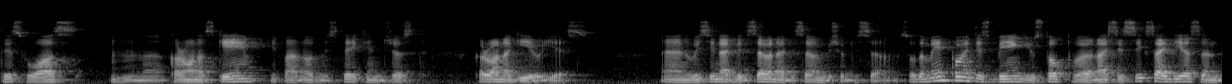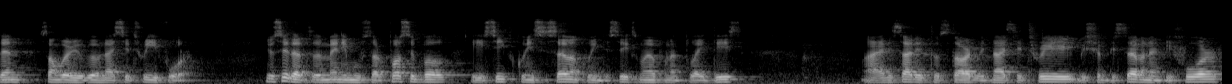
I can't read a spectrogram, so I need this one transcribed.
This was mm, Caruana's game, if I'm not mistaken, just Caruana Giri, yes and we see knight b7, knight d7, bishop d7. So the main point is being you stop uh, knight c6 ideas and then somewhere you go knight c3, 4. You see that uh, many moves are possible, e6, queen c7, queen d6, my opponent played this. I decided to start with knight c3, bishop b7 and d4.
